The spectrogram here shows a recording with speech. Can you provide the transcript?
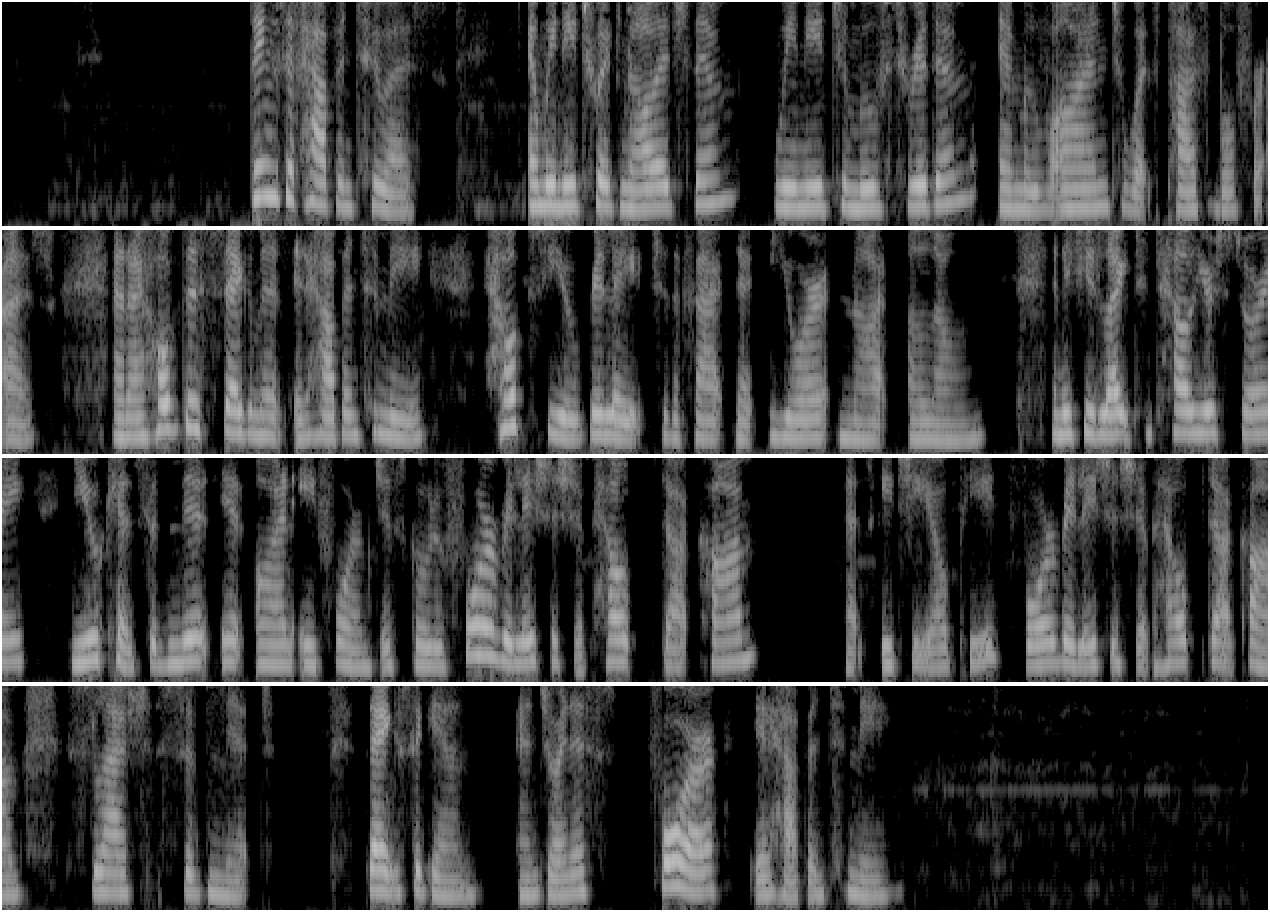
Things have happened to us, and we need to acknowledge them. We need to move through them and move on to what's possible for us. And I hope this segment, It Happened to Me, helps you relate to the fact that you're not alone. And if you'd like to tell your story, you can submit it on a form. Just go to forrelationshiphelp.com. That's H-E-L-P, forrelationshiphelp.com slash submit. Thanks again, and join us for It Happened to Me.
